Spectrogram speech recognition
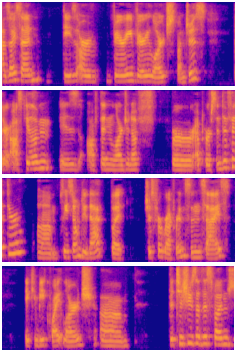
As I said, these are very, very large sponges. Their osculum is often large enough for a person to fit through. Um, please don't do that, but just for reference and size, it can be quite large. Um, the tissues of the sponge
